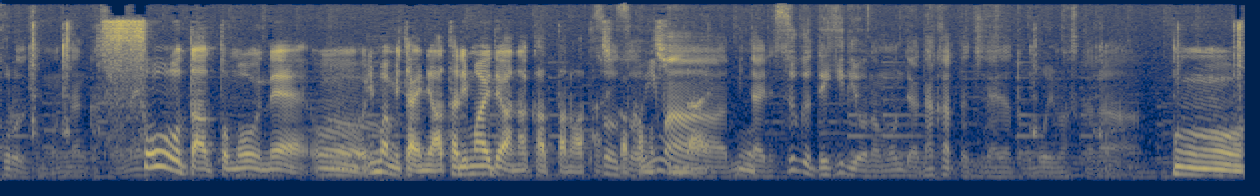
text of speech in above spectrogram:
頃ですもんね。なんかそ,、うだと思うね、うん、うん、今みたいに当たり前ではなかったのは確かかもしれない。今みたいにすぐできるようなもんではなかった時代だと思いますから。うん、うん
